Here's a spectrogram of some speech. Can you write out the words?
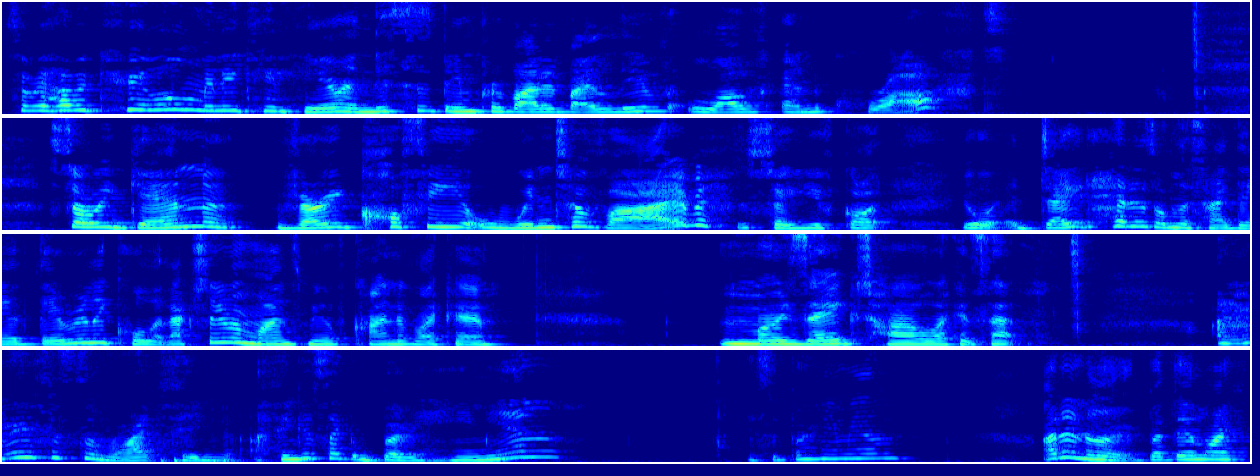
So we have a cute little mini kit here and this has been provided by Live, Love and Craft. So again, very coffee winter vibe. So you've got Your date headers on the side there, they're really cool. It actually reminds me of kind of like a mosaic tile. Like it's that, I don't know if it's the right thing. I think it's like bohemian. Is it bohemian? I don't know, but they're like,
